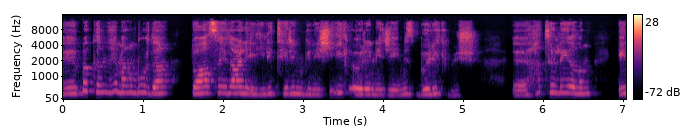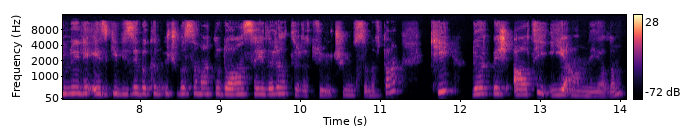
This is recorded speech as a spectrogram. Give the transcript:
Ee, bakın hemen burada doğal sayılarla ilgili terim güneşi ilk öğreneceğimiz bölükmüş. Ee, hatırlayalım. Emre ile Ezgi bize bakın 3 basamaklı doğal sayıları hatırlatıyor 3. sınıftan ki 4, 5, 6'yı iyi anlayalım.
